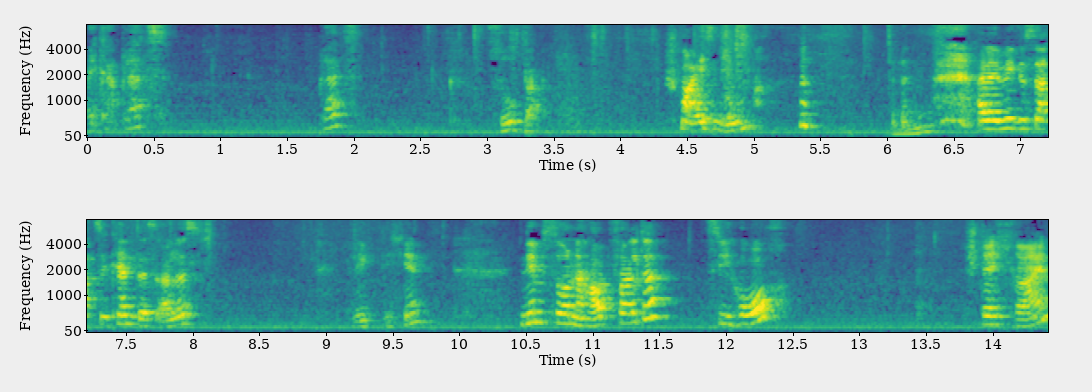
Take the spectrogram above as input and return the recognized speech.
Ecker Platz. Platz. Super. Schmeißen um. Aber wie gesagt, sie kennt das alles. Leg dich hin. Nimm so eine Hautfalte, zieh hoch, stech rein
